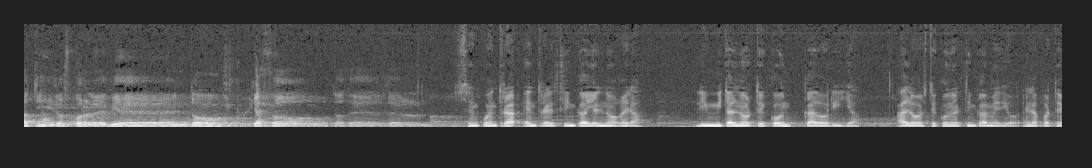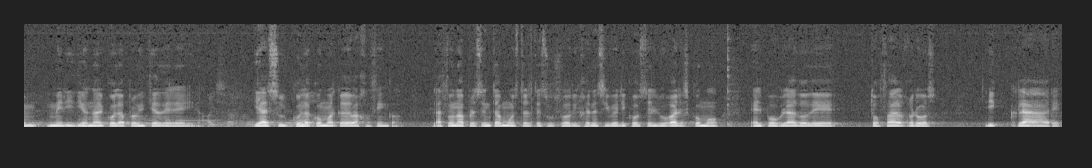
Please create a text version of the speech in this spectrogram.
batidos por el viento que azota desde el mar. Se encuentra entre el Cinca y el Noguera. Limita al norte con Cadorilla, al oeste con el Cinca Medio, en la parte meridional con la provincia de Lérida y al sur con la comarca de Bajo Cinca. La zona presenta muestras de sus orígenes ibéricos en lugares como el poblado de Tozalgros y Claret,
